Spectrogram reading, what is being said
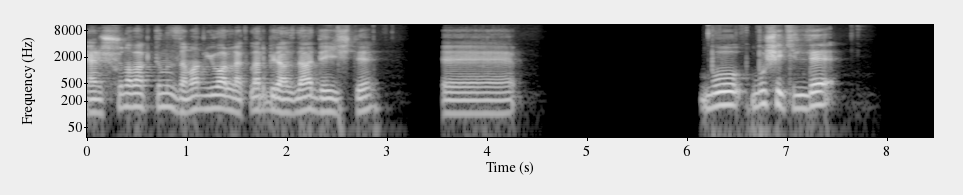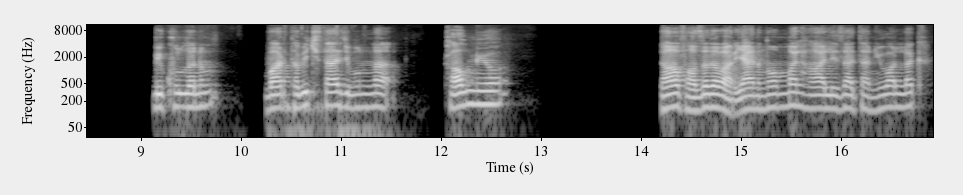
yani şuna baktığınız zaman yuvarlaklar biraz daha değişti. Ee, bu bu şekilde bir kullanım var. Tabii ki sadece bununla kalmıyor. Daha fazla da var. Yani normal hali zaten yuvarlak.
